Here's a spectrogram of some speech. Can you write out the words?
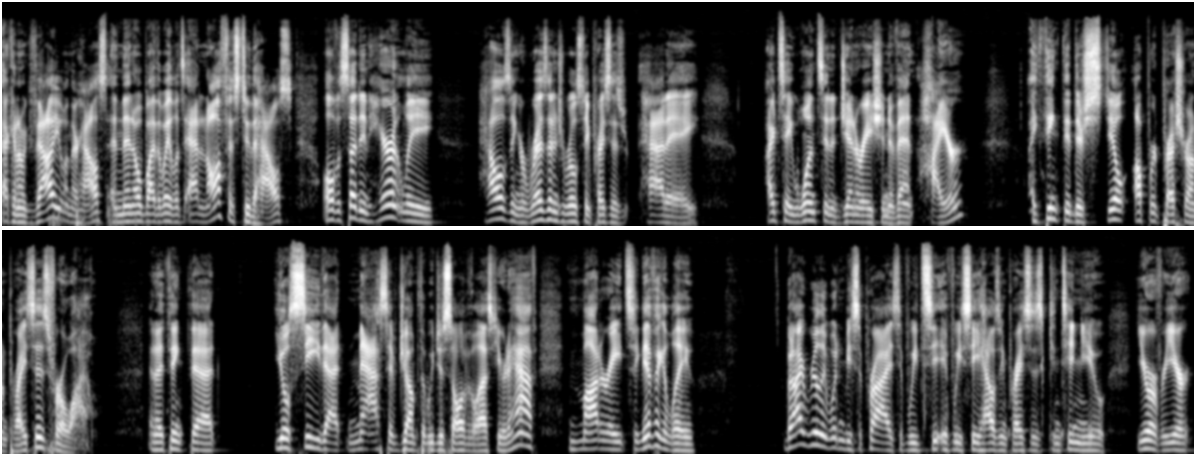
economic value on their house. And then, oh, by the way, let's add an office to the house. All of a sudden, inherently, housing or residential real estate prices had a I'd say once in a generation event higher. I think that there's still upward pressure on prices for a while. And I think that you'll see that massive jump that we just saw over the last year and a half moderate significantly. But I really wouldn't be surprised if we see if we see housing prices continue year over year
